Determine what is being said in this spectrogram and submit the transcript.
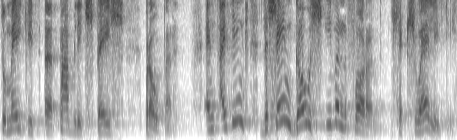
to make it a public space proper. And I think the same goes even for sexuality.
